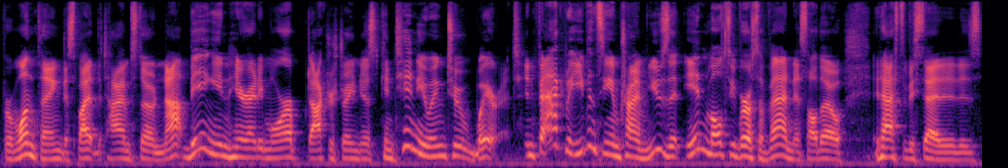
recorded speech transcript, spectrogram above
for one thing, despite the Time Stone not being in here anymore, Doctor Strange is continuing to wear it. In fact, we even see him try and use it in Multiverse of Madness, although it has to be said it is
